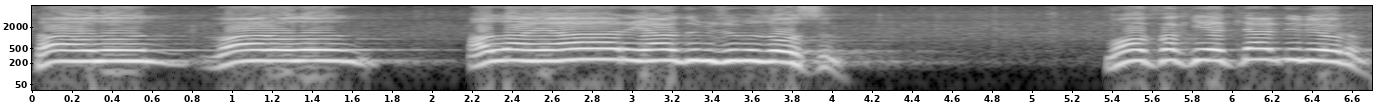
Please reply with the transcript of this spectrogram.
Sağ olun, var olun. Allah yar yardımcımız olsun. Muvaffakiyetler diliyorum.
